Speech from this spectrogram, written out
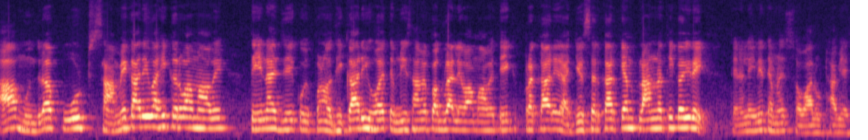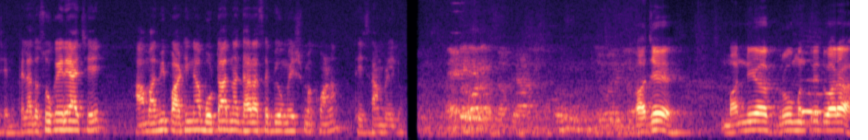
આ મુન્દ્રા પોર્ટ સામે કાર્યવાહી કરવામાં આવે. તેના જે કોઈ પણ અધિકારી હોય, તેમની સામે પગલાં લેવામાં આવે. તે એક પ્રકારે રાજ્ય સરકાર કેમ પ્લાન નથી કરી રહી? તેને લઈને તેમણે સવાલ ઉઠાવ્યા છે. પહેલાં તો શું કહી રહ્યા છે? આમ આદમી પાર્ટીના બોટાદના ધારાસભ્ય ઉમેશ મકવાણા તે સાંભળી લો. આજે માનનીય ગૃહમંત્રી દ્વારા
